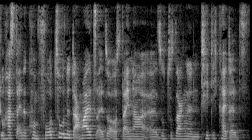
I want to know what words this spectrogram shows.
Du hast eine Komfortzone damals, also aus deiner äh, sozusagen Tätigkeit als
